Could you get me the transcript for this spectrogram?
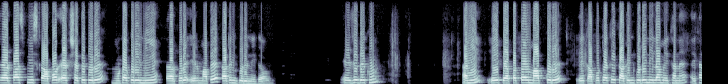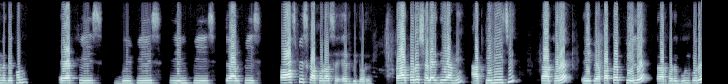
চার পাঁচ পিস কাপড় একসাথে করে মোটা করে নিয়ে তারপরে এর মাপে কাটিং করে নিতে হবে। এই যে দেখুন, আমি এই পেপারটার মাপ করে এই কাপড়টাকে কাটিং করে নিলাম এখানে। এখানে দেখুন, এক পিস দুই পিস তিন পিস চার পিস পাঁচ পিস কাপড় আছে এর ভিতরে। তারপরে সেলাই দিয়ে আমি আটকে নিয়েছি। তারপরে এই পেপারটা ফেলে তারপরে গুল করে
